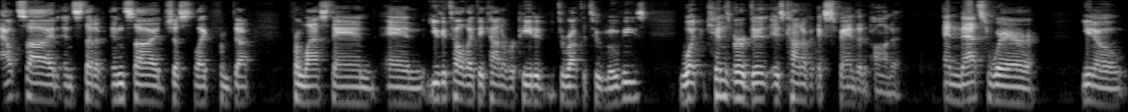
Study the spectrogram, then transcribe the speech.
outside instead of inside, just like from from Last Stand, and you could tell like they kind of repeated throughout the two movies. What Kinberg did is kind of expanded upon it, and that's where you know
